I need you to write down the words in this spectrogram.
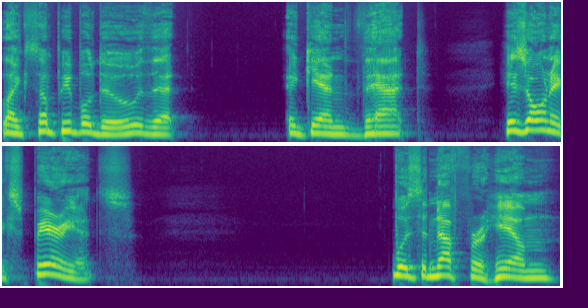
like some people do that again that his own experience was enough for him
